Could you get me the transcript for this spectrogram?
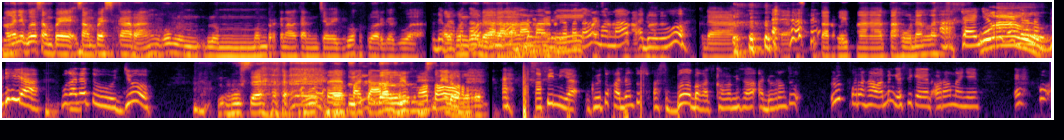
Makanya gua sampai sampai sekarang gua belum belum memperkenalkan cewek gua ke keluarga gua. udah walaupun tahun? udah- Udah- lama, udah berapa tahun? Mohon maaf. Pacaran Aduh. Udah, udah sekitar lima tahunan lah. Ah, kayaknya Wow. bukannya lebih ya. Bukannya tujuh. Buset. Buset, pacaran duit motor. Tapi nih ya, gue tuh kadang tuh suka sebel banget kalau misalnya ada orang tuh, lu pernah ngalamin gak sih kayak orang nanyain, eh kok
